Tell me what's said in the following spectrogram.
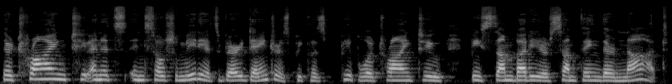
They're trying to, and it's in social media, it's very dangerous because people are trying to be somebody or something they're not.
